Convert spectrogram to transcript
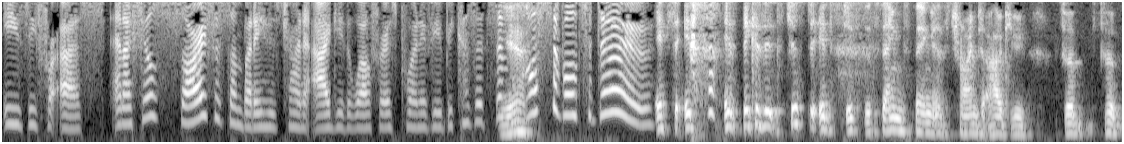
easy for us, and I feel sorry for somebody who's trying to argue the welfarist point of view because it's impossible yes. to do. It's, it's it's because it's just it's just the same thing as trying to argue for for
